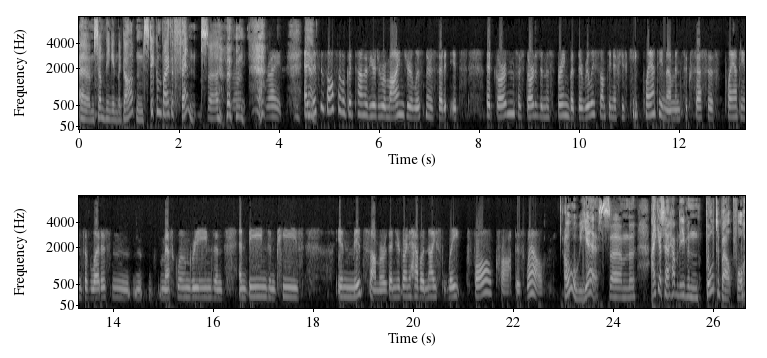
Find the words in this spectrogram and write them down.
um, something in the garden. Stick them by the fence. Uh, right, right. And yeah. this is also a good time of year to remind your listeners that it's that gardens are started in the spring, but they're really something if you keep planting them in successive plantings of lettuce and mesclun greens and, and beans and peas in midsummer, then you're going to have a nice late fall crop as well. Oh yes, um, I guess I haven't even thought about fall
